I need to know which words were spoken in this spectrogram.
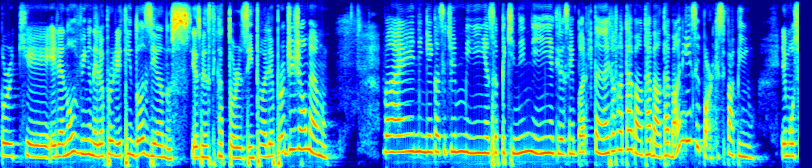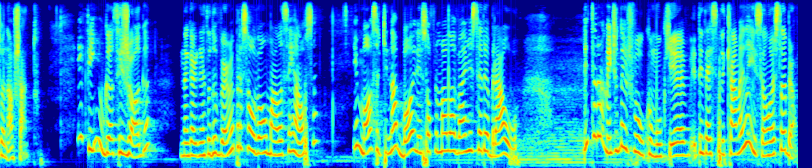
porque ele é novinho, né? Ele é prodígio, tem 12 anos, e as minhas têm 14, então ele é prodígio mesmo. Fala, ai, ninguém gosta de mim, eu sou pequenininha, queria ser importante. Ela fala, tá bom, tá bom, tá bom, ninguém se importa com esse papinho emocional chato. Enfim, o Gus se joga na garganta do verme para salvar o mala sem alça e mostra que na bolha ele sofre uma lavagem cerebral. Literalmente, não tem como que é tentar explicar, mas é isso, é uma lavagem cerebral.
